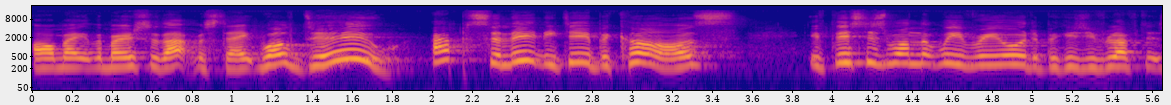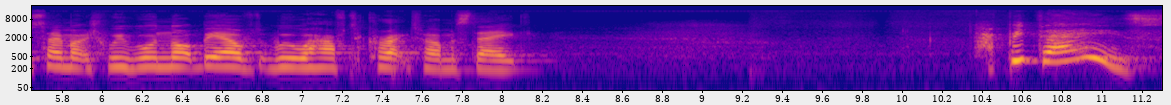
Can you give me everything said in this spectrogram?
I'll make the most of that mistake. Well, do. Absolutely do, because if this is one that we reordered because you've loved it so much, we will not be able to, we will have to correct our mistake. Happy days.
